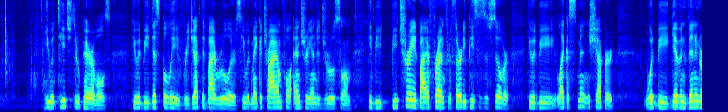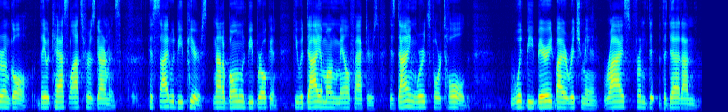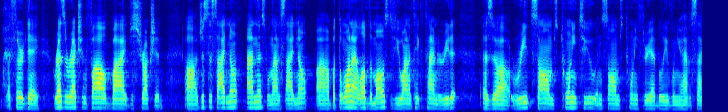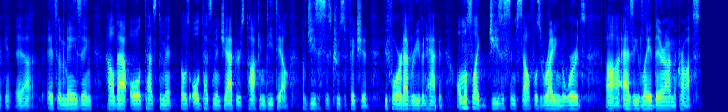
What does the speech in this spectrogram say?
He would teach through parables. He would be disbelieved, rejected by rulers. He would make a triumphal entry into Jerusalem. He'd be betrayed by a friend for 30 pieces of silver. He would be like a smitten shepherd, would be given vinegar and gall. They would cast lots for his garments. His side would be pierced, not a bone would be broken. He would die among malefactors. His dying words foretold would be buried by a rich man, rise from the dead on the third day, resurrection followed by destruction. Uh, just a side note on this, well, not a side note, uh, but the one I love the most, if you want to take the time to read it, is uh, read Psalms 22 and Psalms 23, I believe, when you have a second. Yeah, it's amazing how that Old Testament, those Old Testament chapters talk in detail of Jesus' crucifixion before it ever even happened. Almost like Jesus himself was writing the words uh, as he laid there on the cross.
